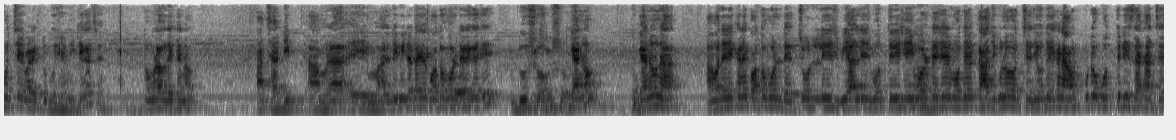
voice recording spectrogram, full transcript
হচ্ছে এবার একটু বুঝে নিই ঠিক আছে? তোমরাও দেখে নাও। আচ্ছা ডিপ আমরা এই মাল্টিমিটারটাকে কত ভোল্টে রেখেছি? দুশো। কেন কেন? না আমাদের এখানে কত ভোল্টেজ চল্লিশ বিয়াল্লিশ বত্রিশ এই ভোল্টেজের মধ্যে কাজগুলো হচ্ছে। যেহেতু এখানে আউটপুটও বত্রিশ দেখাচ্ছে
